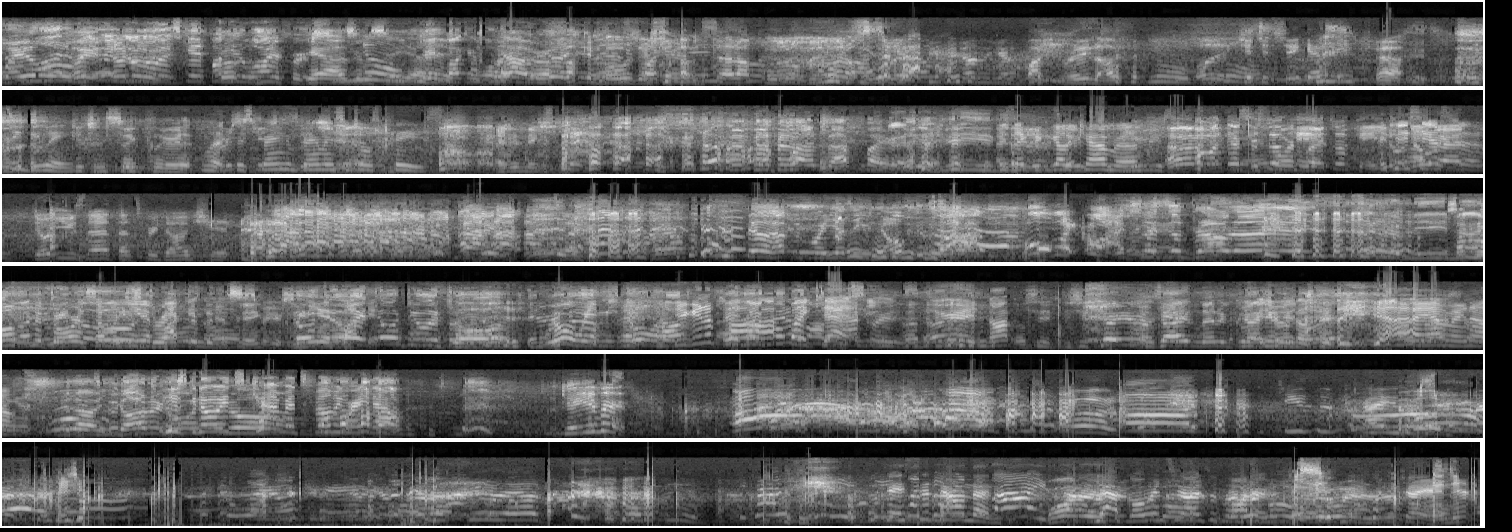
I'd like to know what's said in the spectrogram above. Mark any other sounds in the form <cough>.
Water. Wait, no, no, no. Let's get a bucket of water first. Yeah, I was gonna say yeah. Get a bucket of water. Yeah, Or a fucking hose or something. Set up a little bit. What a <laughs> hose. It doesn't get fucking right up. <laughs> Well, the kitchen sink empty? Yeah. What's he doing? Kitchen sink, clear it. What? Where's For the spraying the kitchen bare sink? Joel's face. <laughs> I didn't expect Plan backfired. He's like, we got a camera. I don't know what this is It's okay, it's okay. In You case he has to. don't use that, that's for dog shit. fill it up before he doesn't even know. My god! Like some brown eyes. <laughs> Someone opened the door and someone just dragged him to the sink or Don't do it. Don't do it, Joel. No, we need. No, You're gonna fall off like that. Alright, not. You should carry him inside and let him crash You you know, <laughs> yeah, I am right now. You got it. He's no, it's camera. It's filming right now. Okay, give her. <laughs> Oh, Jesus Christ. Okay, sit down then. Yeah, go rinse your eyes with water. Should I end it?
